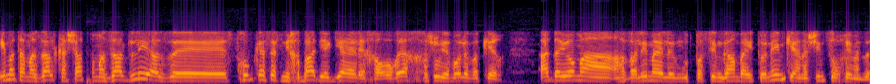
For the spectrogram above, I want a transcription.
אם אתה מזל קשת או מזל דלי, אז uh, סכום כסף נכבד יגיע אליך, או אורח חשוב יבוא לבקר. עד היום ההבלים האלה מודפסים גם בעיתונים, כי אנשים צורכים את זה.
